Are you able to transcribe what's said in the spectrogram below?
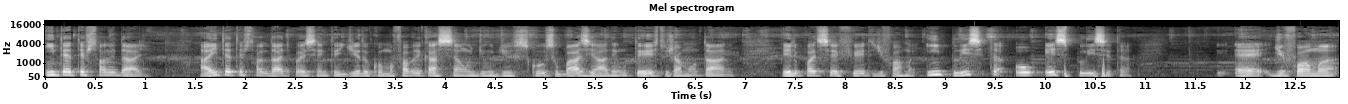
Intertextualidade. A intertextualidade pode ser entendida como a fabricação de um discurso baseado em um texto já montado. Ele pode ser feito de forma implícita ou explícita, é, de forma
